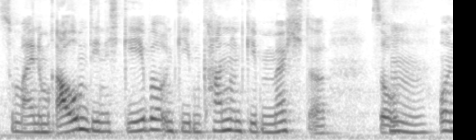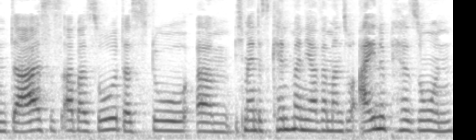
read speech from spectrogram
zu meinem Raum, den ich gebe und geben kann und geben möchte. So. Mhm. Und da ist es aber so, dass du, ähm, ich meine, das kennt man ja, wenn man so eine Person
